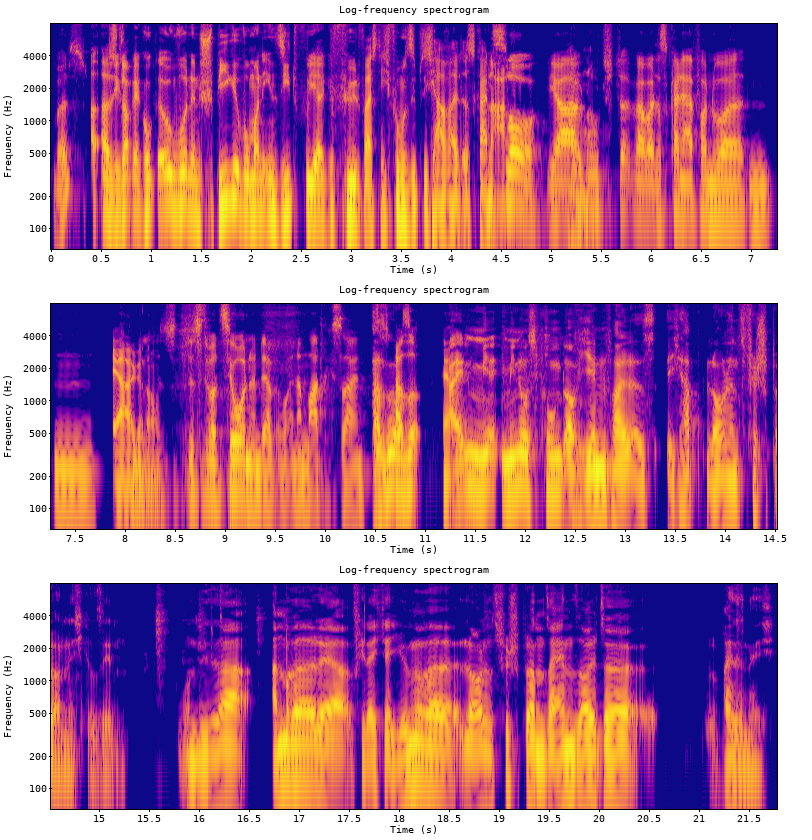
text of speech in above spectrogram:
Was? Also ich glaube, er guckt irgendwo in den Spiegel, wo man ihn sieht, wie er gefühlt, weiß nicht, 75 Jahre alt ist. Keine Ach Ahnung. so, ja, gut, aber das kann ja einfach nur ein, ein, Ja, genau. eine Situation in der, in der Matrix sein. Also, Also, ja. ein Mi Minuspunkt auf jeden Fall ist, ich habe Lawrence Fishburne nicht gesehen. Und dieser andere, der vielleicht der jüngere Lawrence Fishburne sein sollte, weiß ich nicht.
